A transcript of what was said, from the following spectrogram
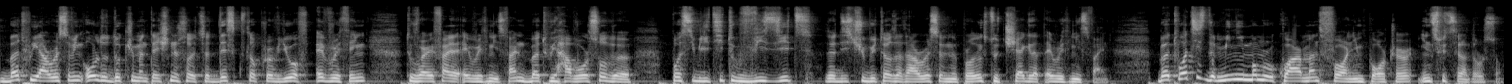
but we are receiving all the documentation so it's a desktop review of everything to verify that everything is fine. But we have also the possibility to visit the distributors that are receiving the products to check that everything is fine but what is the minimum requirement for an importer in switzerland also?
